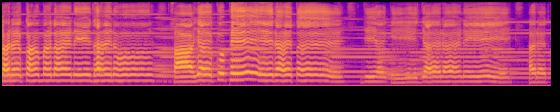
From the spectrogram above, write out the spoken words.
कर कमल फेरत। जिय की जरने, हरत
